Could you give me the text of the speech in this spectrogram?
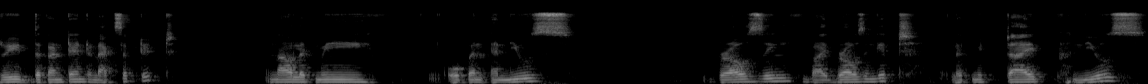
read the content and accept it. Now let me open a news browsing. By browsing it let me type news.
